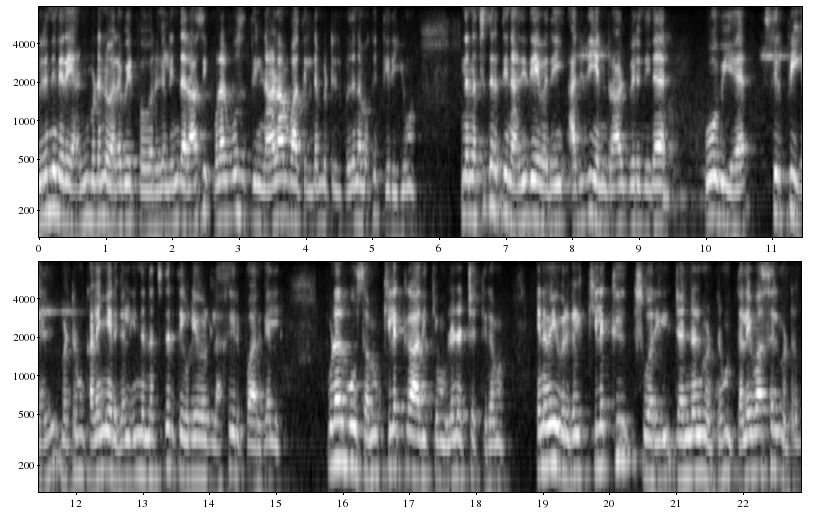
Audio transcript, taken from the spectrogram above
விருந்தினரை அன்புடன் வரவேற்பவர்கள். இந்த ராசி புனர்பூசத்தில் நாலாம் பாதத்தில் இடம்பெற்றிருப்பது நமக்கு தெரியும். இந்த நட்சத்திரத்தின் அதிதேவதை அதிதி என்றால் விருந்தினர். ஓவியர் சிற்பிகள் மற்றும் கலைஞர்கள் இந்த நட்சத்திரத்தை உடையவர்களாக இருப்பார்கள். புனர்பூசம் கிழக்கு ஆதிக்கம் உள்ள நட்சத்திரம். எனவே இவர்கள் கிழக்கு சுவரில் ஜன்னல் மற்றும் தலைவாசல் மற்றும்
